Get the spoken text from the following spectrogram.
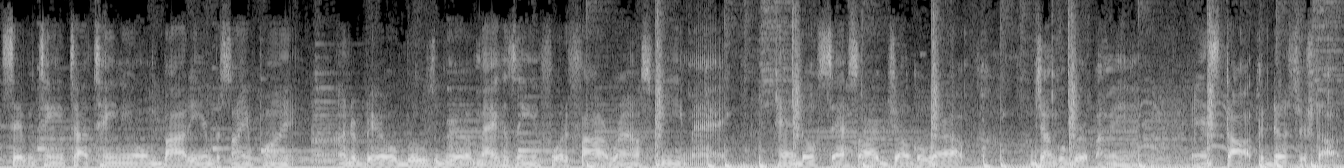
17 titanium body and same point, under barrel, bruiser grip, magazine, 45 round speed mag, handle, SASR jungle wrap, jungle grip. I mean and stock, a duster stock.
